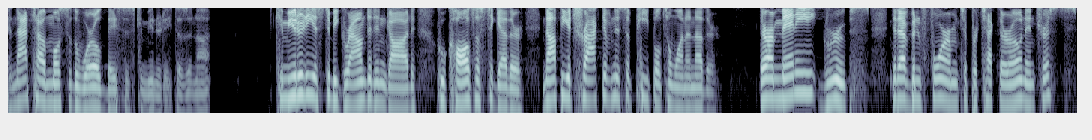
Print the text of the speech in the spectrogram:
And that's how most of the world bases community, does it not? Community is to be grounded in God who calls us together, not the attractiveness of people to one another. There are many groups that have been formed to protect their own interests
